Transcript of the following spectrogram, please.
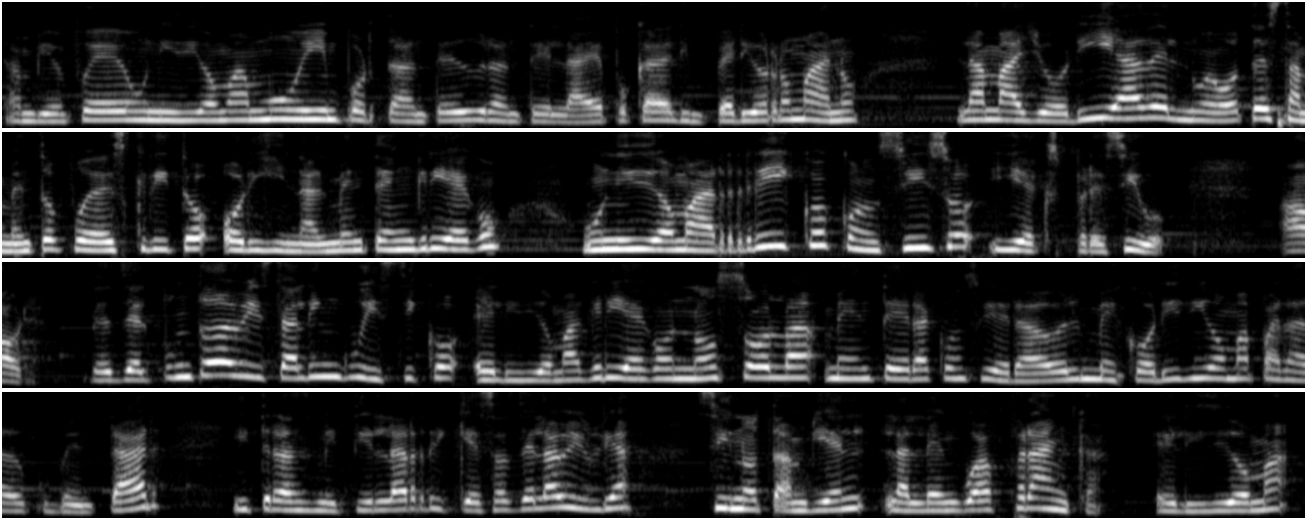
también fue un idioma muy importante durante la época del Imperio Romano, la mayoría del Nuevo Testamento fue escrito originalmente en griego, un idioma rico, conciso y expresivo. Ahora, desde el punto de vista lingüístico, el idioma griego no solamente era considerado el mejor idioma para documentar y transmitir las riquezas de la Biblia, sino también la lengua franca, el idioma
